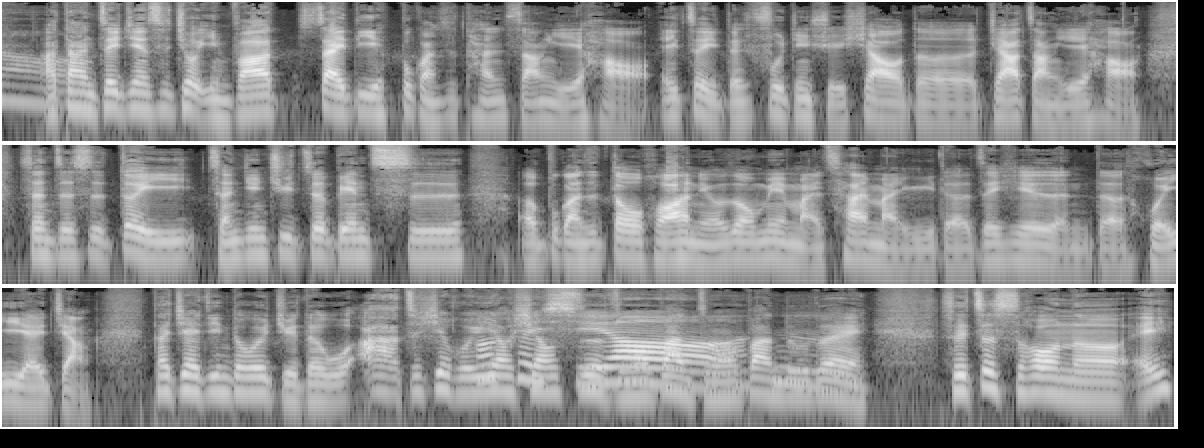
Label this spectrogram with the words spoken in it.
啊，啊，但这件事就引发在地不管是摊商也好，哎，这里的附近学校的家长也好，甚至是对于曾经去这边吃呃，不管是豆花、牛肉面、买菜、买鱼的这些人的回忆来讲，大家一定都会觉得我啊，这些回忆要消失了，怎么办？怎么办？对不对？所以这时候呢，哎，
